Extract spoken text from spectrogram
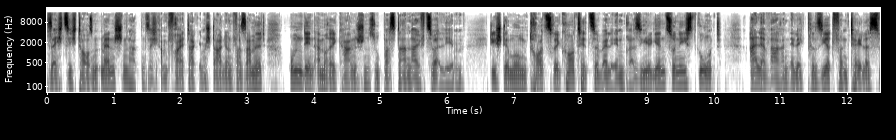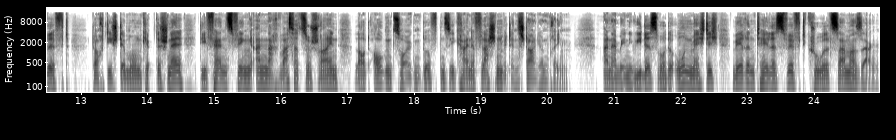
60.000 Menschen hatten sich am Freitag im Stadion versammelt, um den amerikanischen Superstar live zu erleben. Die Stimmung trotz Rekordhitzewelle in Brasilien zunächst gut. Alle waren elektrisiert von Taylor Swift. Doch die Stimmung kippte schnell. Die Fans fingen an, nach Wasser zu schreien. Laut Augenzeugen durften sie keine Flaschen mit ins Stadion bringen. Anna Benevides wurde ohnmächtig, während Taylor Swift Cruel Summer sang.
